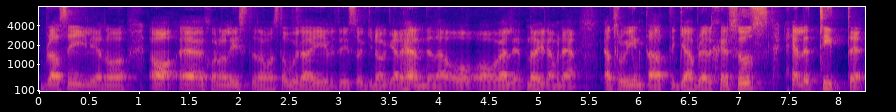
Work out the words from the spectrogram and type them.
Brasilien. Och ja, eh, journalisterna var stod där givetvis och gnuggade händerna och, och var väldigt nöjda med det. Jag tror inte att Gabriel Jesus eller Titte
